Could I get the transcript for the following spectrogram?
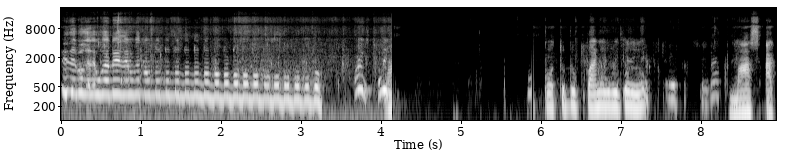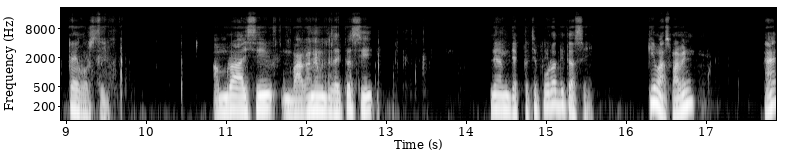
Dice কতটুক পানির ভিতরে মাছ আটটায় পড়ছে? আমরা আইসি বাগানের মধ্যে যাইতেছি। আমি দেখতেছি পোড়া দিতেছি। কি মাছ পাবেন হ্যাঁ?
